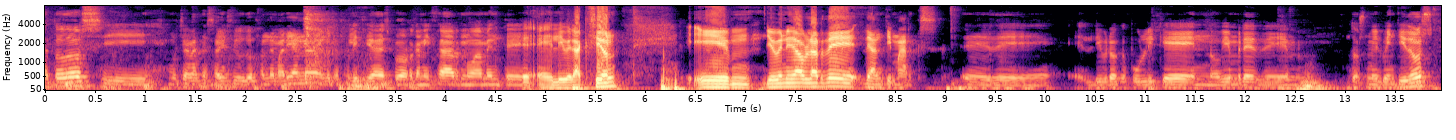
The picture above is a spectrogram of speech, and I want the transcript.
a todos y muchas gracias al Instituto Juan de Mariana y muchas felicidades por organizar nuevamente eh, Liberación. Eh, yo he venido a hablar de, de Anti-Marx, eh, del libro que publiqué en noviembre de 2022,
